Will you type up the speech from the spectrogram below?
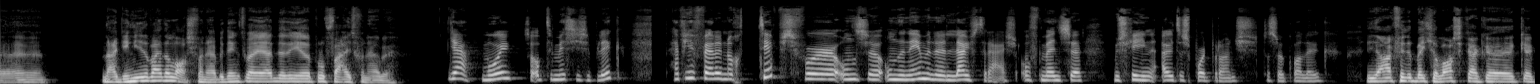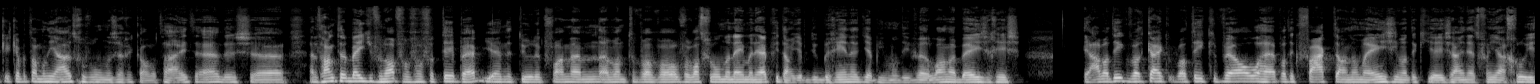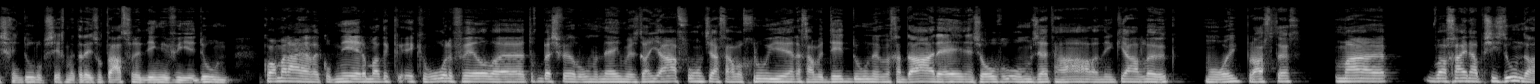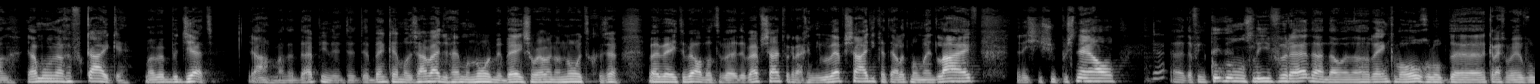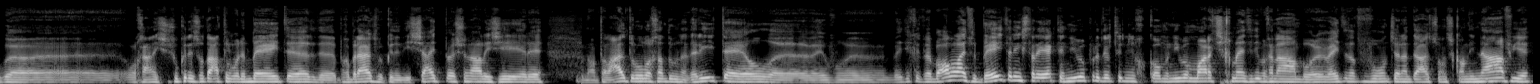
nou, ik denk niet dat wij er last van hebben. Ik denk dat wij er profijt van hebben. Ja, mooi. Zo'n optimistische blik. Heb je verder nog tips voor onze ondernemende luisteraars? Of mensen misschien uit de sportbranche? Dat is ook wel leuk. Ja, ik vind het een beetje lastig. Kijk, eh, kijk ik heb het allemaal niet uitgevonden, zeg ik altijd. Hè. Dus, eh, het hangt er een beetje vanaf. Van wat voor tip heb je natuurlijk. Van, ehm, want wat, over wat voor ondernemer heb je dan? Je hebt natuurlijk beginnen. Je hebt iemand die veel langer bezig is. Ja, wat ik, wat, kijk, wat ik wel heb, wat ik vaak dan om me heen zie. Want ik, je zei net van ja, groei is geen doel op zich. Met het resultaat van de dingen die je doen. Kwam er eigenlijk op neer. Omdat ik, ik hoorde veel, eh, toch best veel ondernemers. Dan ja, volgend jaar gaan we groeien. En dan gaan we dit doen. En we gaan daarheen. En zoveel omzet halen. En denk ja, leuk. Mooi, prachtig. Maar wat ga je nou precies doen dan? Ja, moet nog even kijken. Maar we hebben budget. Ja, maar dat, heb je, dat, ben ik helemaal, daar zijn wij dus helemaal nooit mee bezig. We hebben nog nooit gezegd. Wij weten wel dat we de website, we krijgen een nieuwe website, die gaat elk moment live. Dan is super snel. Ja. Eh dan vindt Google ons liever. Hè? Dan, dan, dan ranken we hoger op. De, dan krijgen we heel veel eh, organische zoekresultaten worden beter. De gebruikers, we kunnen die site personaliseren. Een aantal uitrollen gaan doen naar de retail. eh, heel veel, weet ik het. We hebben allerlei verbeteringstrajecten, nieuwe producten die nu gekomen, nieuwe marktsegmenten die we gaan aanboren. We weten dat we volgend jaar naar Duitsland, Scandinavië,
